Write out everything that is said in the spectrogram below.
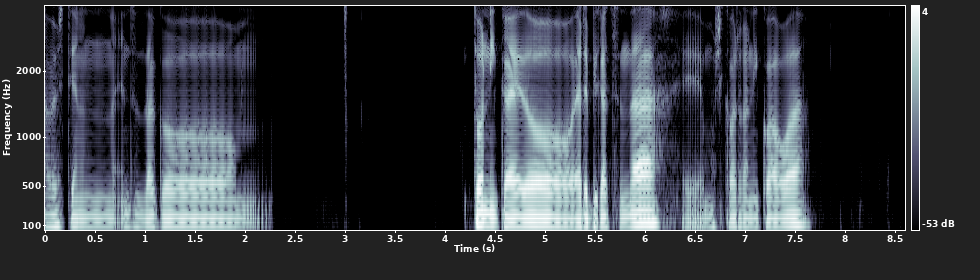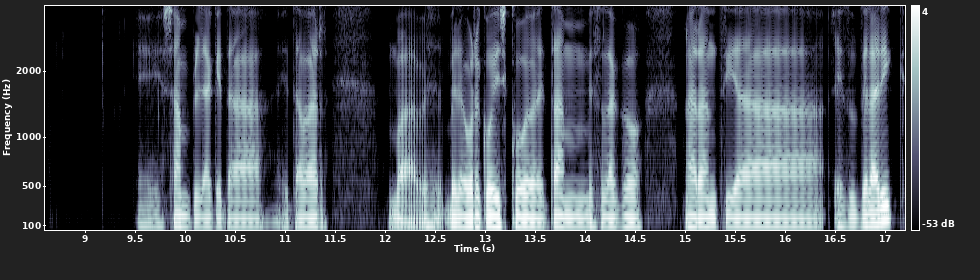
abestian entzuntako mm, tonika edo errepikatzen da, e, musika organikoagoa, e, sampleak eta eta bar ba, bere horreko diskoetan bezalako garrantzia ez dutelarik.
